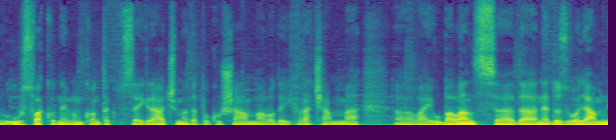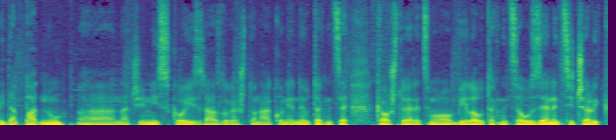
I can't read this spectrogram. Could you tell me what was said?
u svakodnevnom kontaktu sa igračima, da pokušavam malo da ih vraćam e, ovaj, u balans, da ne dozvoljam ni da padnu, znači nisko iz razloga što nakon jedne utakmice, kao što je recimo bila utakmica u Zenici Čelik,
